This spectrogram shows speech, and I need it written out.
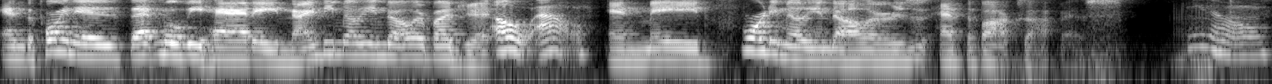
And the point is, that movie had a ninety million dollar budget oh wow. and made forty million dollars at the box office. You know.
